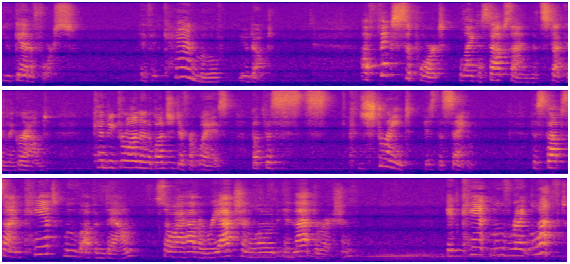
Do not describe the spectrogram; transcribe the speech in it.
you get a force. If it can move, you don't. A fixed support, like a stop sign that's stuck in the ground, can be drawn in a bunch of different ways, but the constraint is the same. The stop sign can't move up and down, so I have a reaction load in that direction. It can't move right and left,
